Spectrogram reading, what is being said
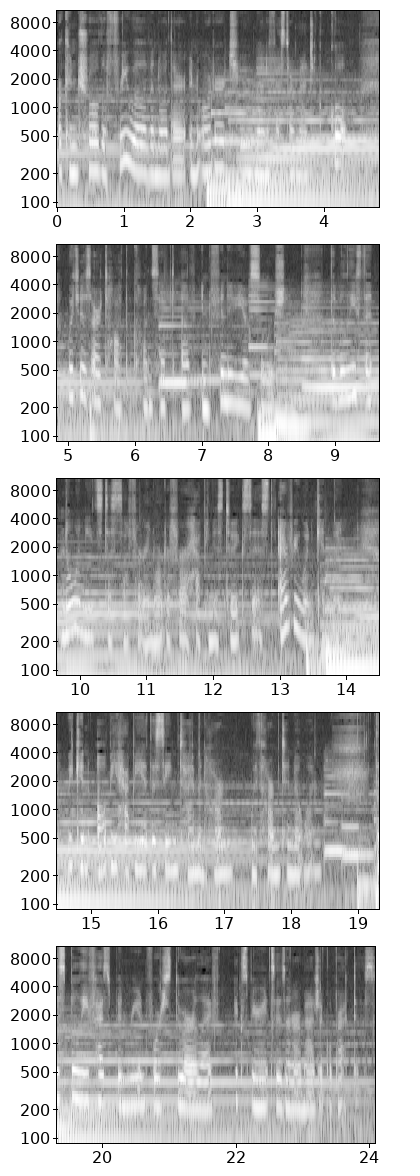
or control the free will of another in order to manifest our magical goal, which is our taught concept of infinity of solution, the belief that no one needs to suffer in order for our happiness to exist. Everyone can win. We can all be happy at the same time and harm with harm to no one. This belief has been reinforced through our life experiences and our magical practice.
